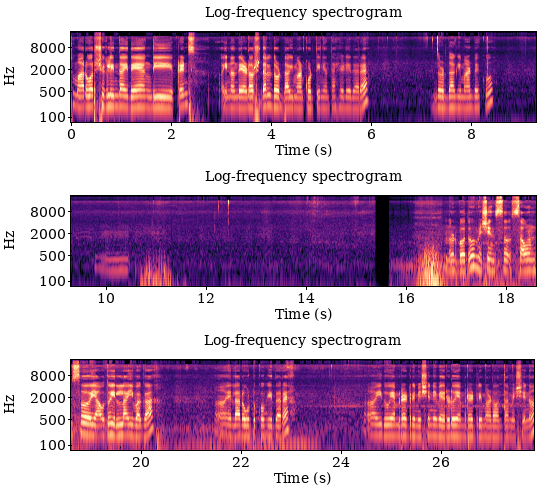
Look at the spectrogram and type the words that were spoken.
ಸುಮಾರು ವರ್ಷಗಳಿಂದ ಇದೆ ಅಂಗಡಿ ಫ್ರೆಂಡ್ಸ್ ಇನ್ನೊಂದು ಎರಡು ವರ್ಷದಲ್ಲಿ ದೊಡ್ಡದಾಗಿ ಮಾಡಿಕೊಡ್ತೀನಿ ಅಂತ ಹೇಳಿದ್ದಾರೆ. ದೊಡ್ಡದಾಗಿ ಮಾಡಬೇಕು. ನೋಡ್ಬೋದು ಮಿಷಿನ್ಸ್ ಸೌಂಡ್ಸ್ ಯಾವುದೂ ಇಲ್ಲ ಇವಾಗ. ಎಲ್ಲರೂ ಊಟಕ್ಕೆ ಹೋಗಿದ್ದಾರೆ. ಇದು ಎಂಬ್ರಾಯ್ಡ್ರಿ ಮಿಷಿನ್ ಇವೆರಡು ಎಂಬ್ರಾಯ್ಡ್ರಿ ಮಾಡೋ ಅಂಥ ಮಿಷಿನು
